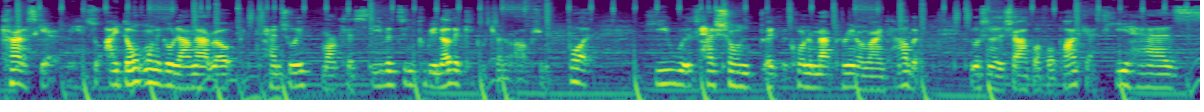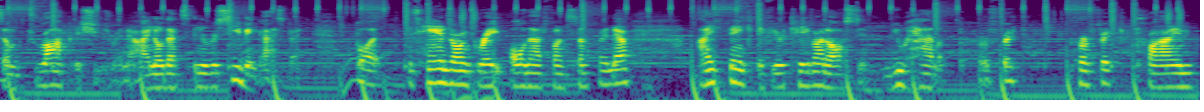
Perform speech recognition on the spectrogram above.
kind of scares me. So I don't want to go down that route. Potentially, Marquez Stevenson could be another kick returner option, but he was has shown, like according to Matt Parrino and Ryan Talbot, you listen to the Shout Buffalo podcast, he has some drop issues right now. I know that's in the receiving aspect, but his hands aren't great, all that fun stuff right now. I think if you're Tavon Austin, you have a perfect, perfect prime,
